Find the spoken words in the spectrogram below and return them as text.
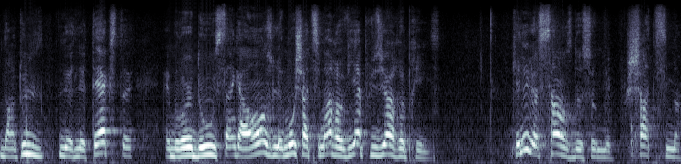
Dans tout le, texte, Hébreu 12, 5 à 11, le mot châtiment revient à plusieurs reprises. Quel est le sens de ce mot, châtiment?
